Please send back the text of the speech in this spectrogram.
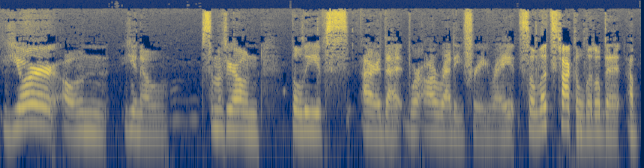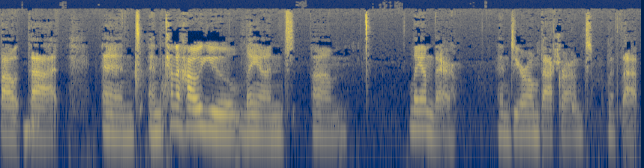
your own, you know, some of your own beliefs are that we're already free, right? So let's talk a little bit about that and and kind of how you land um, land there and your own background with that.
